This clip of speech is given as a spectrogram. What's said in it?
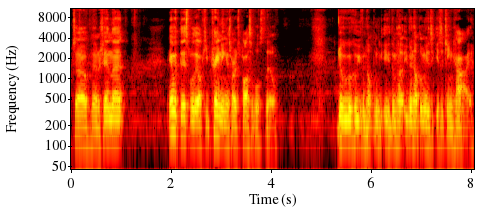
So they understand that. And with this, well, they all keep training as hard as possible still. Goku, Goku even helped them, even, even helped them as a King Kai.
